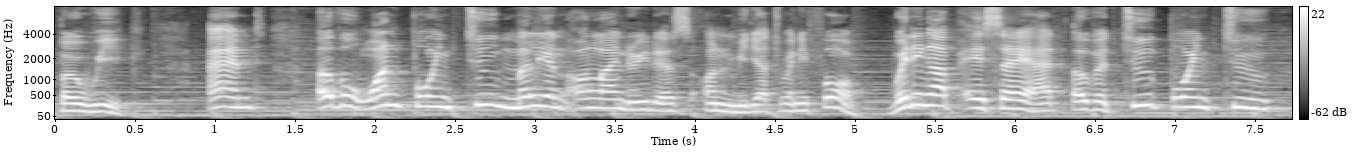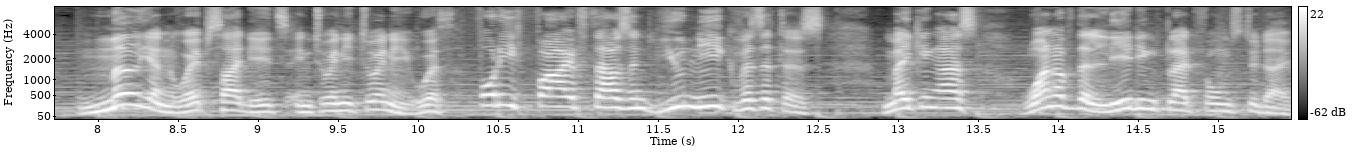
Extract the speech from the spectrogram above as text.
per week and over 1.2 million online readers on Media24. Wedding Hub SA had over 2.2 million website hits in 2020 with 45,000 unique visitors, making us one of the leading platforms today.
